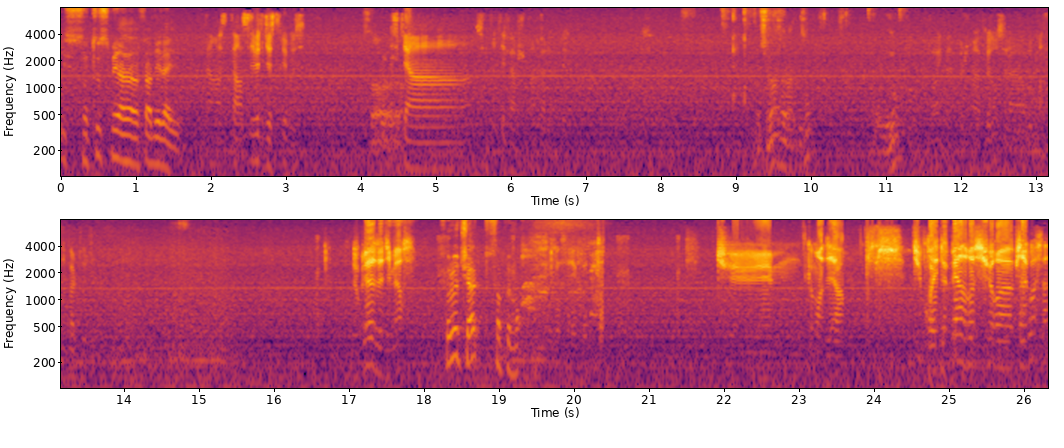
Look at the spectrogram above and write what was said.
Ils se sont tous mis à faire des lives. C'était un- civil qui stream aussi. Euh, Parce qu'il y a un. C'est qui qui a fait un chemin vers la vers la prison. Ouais, le chemin la prison, c'est la route principale tout. Douglas de Dimmers Sur le chat, tout simplement. Tu. Comment dire Tu croyais te perdre sur euh, Pirgo, ça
